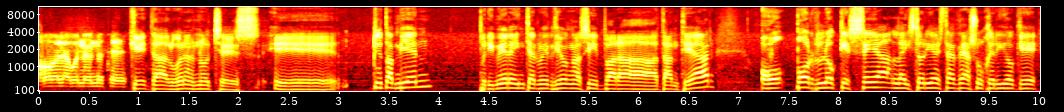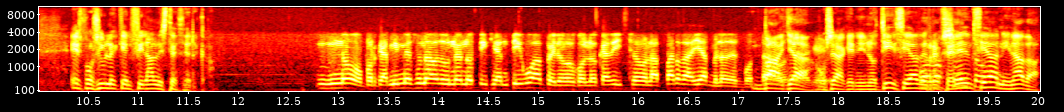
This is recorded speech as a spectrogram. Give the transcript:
Hola, buenas noches. ¿Qué tal? Buenas noches. Eh, ¿Tú también? ¿Primera intervención así para tantear? ¿O por lo que sea la historia esta te ha sugerido que es posible que el final esté cerca? No, porque a mí me sonaba de una noticia antigua, pero con lo que ha dicho la parda ya me lo he desbotado. Vaya, o sea, que... ni noticia de Pues referencia siento. ni nada.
